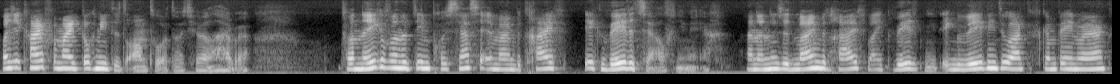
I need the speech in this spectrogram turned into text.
want je krijgt van mij toch niet het antwoord wat je wil hebben. Van 9 van de 10 processen in mijn bedrijf, ik weet het zelf niet meer. En dan is het mijn bedrijf, maar ik weet het niet. Ik weet niet hoe Active Campaign werkt.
